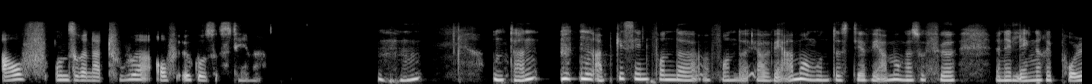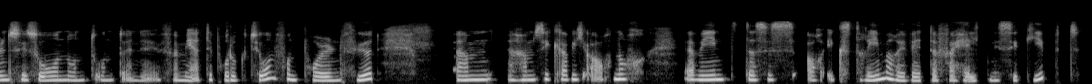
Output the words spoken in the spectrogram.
auf unsere Natur, auf Ökosysteme. Mhm. Und dann abgesehen von der, von der Erwärmung und dass die Erwärmung also für eine längere Pollensaison und, und eine vermehrte Produktion von Pollen führt, ähm, haben Sie, glaube ich, auch noch erwähnt, dass es auch extremere Wetterverhältnisse gibt,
